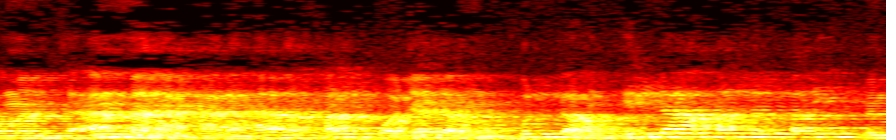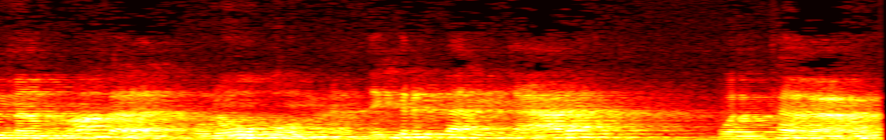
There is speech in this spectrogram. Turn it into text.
ومن تأمل حال هذا الخلق وجدهم كلهم إلا أقل القليل ممن غفلت قلوبهم عن ذكر الله تعالى واتبعوا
